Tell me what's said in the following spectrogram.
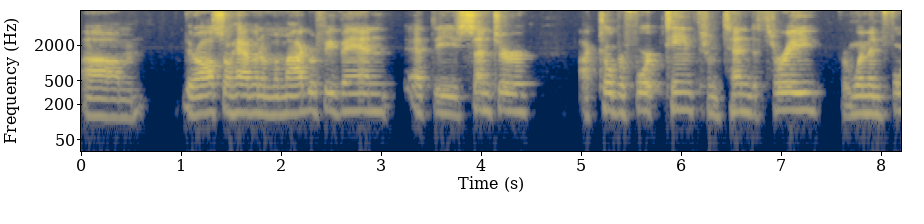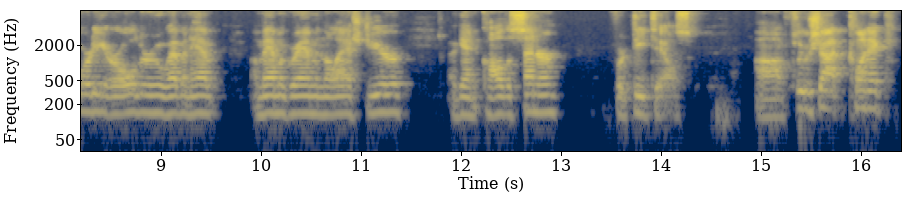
Um, they're also having a mammography van at the center October 14th from 10 to 3 for women 40 or older who haven't had a mammogram in the last year. Again, call the center for details. Uh, flu shot clinic,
